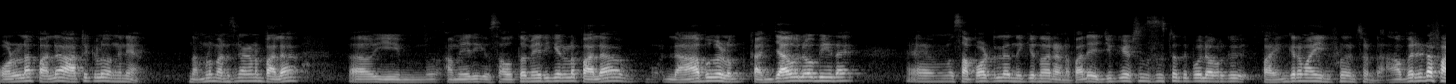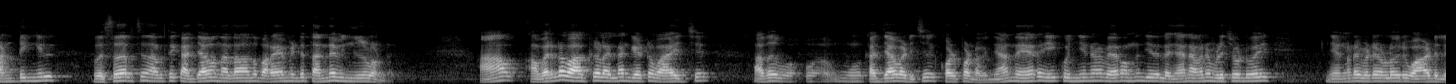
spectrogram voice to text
ഉള്ള പല ആർട്ടിക്കിളും അങ്ങനെയാണ് നമ്മൾ മനസ്സിലാക്കണം പല ഈ അമേരിക്ക സൗത്ത് അമേരിക്കയിലുള്ള പല ലാബുകളും കഞ്ചാവ് ലോബിയുടെ സപ്പോർട്ടിൽ നിൽക്കുന്നവരാണ്. പല എഡ്യൂക്കേഷൻ സിസ്റ്റത്തിൽ പോലും അവർക്ക് ഭയങ്കരമായ ഇൻഫ്ലുവൻസ് ഉണ്ട് അവരുടെ ഫണ്ടിങ്ങിൽ റിസർച്ച് നടത്തി കഞ്ചാവ് നല്ലതാണെന്ന് പറയാൻ വേണ്ടി തന്നെ വിങ്ങുകളുണ്ട്. ആ അവരുടെ വാക്കുകളെല്ലാം കേട്ട് വായിച്ച് അത് കഞ്ചാവ് അടിച്ച് കുഴപ്പമുണ്ടാകും. ഞാൻ നേരെ ഈ കുഞ്ഞിനെ വേറെ ഒന്നും ചെയ്തില്ല. ഞാൻ അവനെ വിളിച്ചുകൊണ്ട് പോയി ഞങ്ങളുടെ ഇവിടെയുള്ള ഒരു വാർഡിൽ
